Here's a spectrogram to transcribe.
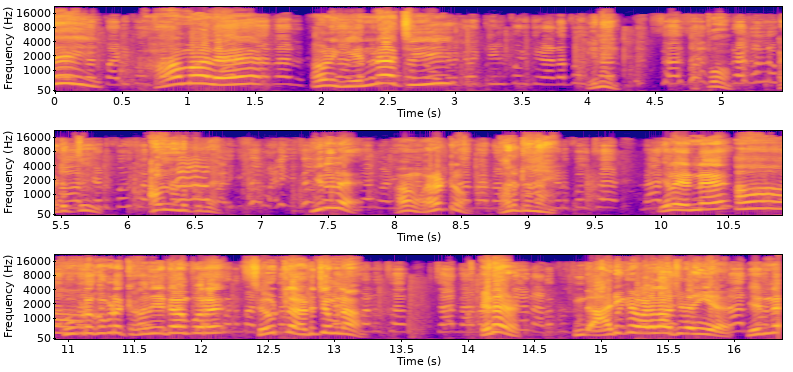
ஏய். ஆமால. அவனுக்கு என்னாச்சு? சார், அப்போ அடுத்து. அவன் அனுப்புங்க. இருல அவன் வரட்டும். நான் இல்ல என்ன? கூப்பிட கூப்பிட காது கேட்காம போற. செவுட்டுல அடிச்சோம்னா? என்ன? இந்த அடிக்கிற வேலை வச்சுடாதீங்க. என்ன?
